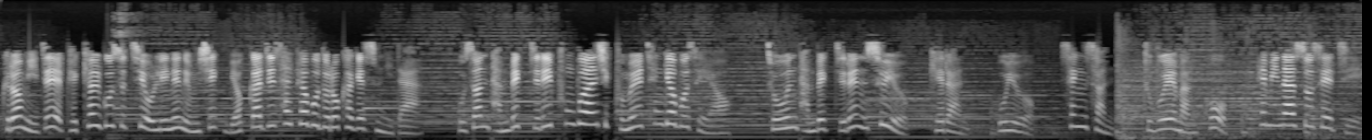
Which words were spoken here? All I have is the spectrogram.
그럼 이제 백혈구 수치 올리는 음식 몇 가지 살펴보도록 하겠습니다. 우선 단백질이 풍부한 식품을 챙겨보세요. 좋은 단백질은 수육, 계란, 우유, 생선, 두부에 많고 햄이나 소세지,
